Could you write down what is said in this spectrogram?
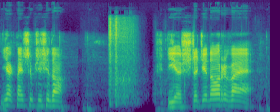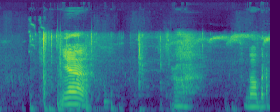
Jak najszybciej się da. Jeszcze cię dorwę! Nie! Uff. Dobra.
